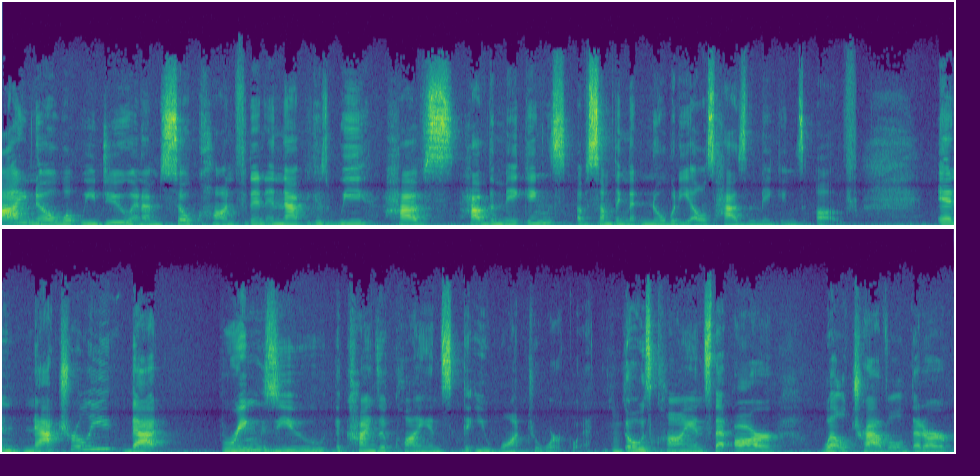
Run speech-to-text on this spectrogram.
I know what we do, and I'm so confident in that because we have have the makings of something that nobody else has the makings of, and naturally that brings you the kinds of clients that you want to work with. Mm-hmm. Those clients that are well traveled, that are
